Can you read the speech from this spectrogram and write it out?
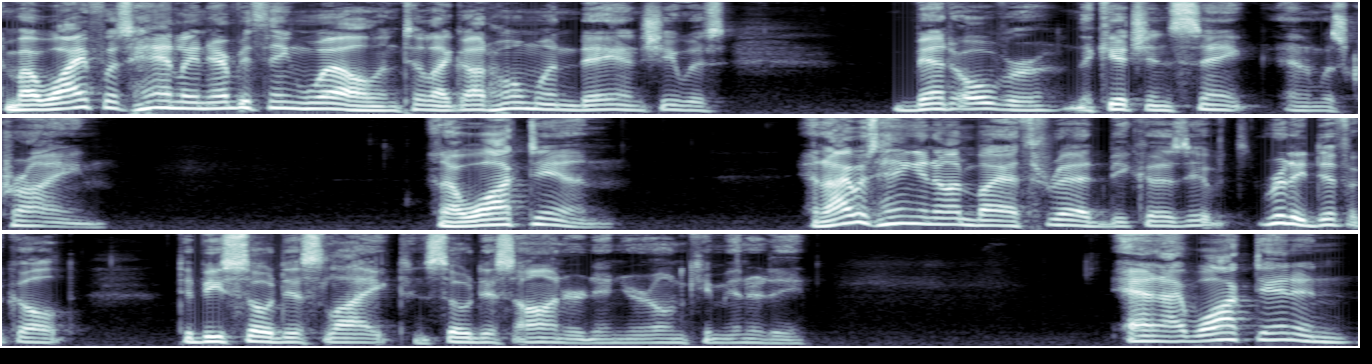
And my wife was handling everything well until I got home one day and she was bent over the kitchen sink and was crying. And I walked in and I was hanging on by a thread because it was really difficult to be so disliked and so dishonored in your own community. And I walked in and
